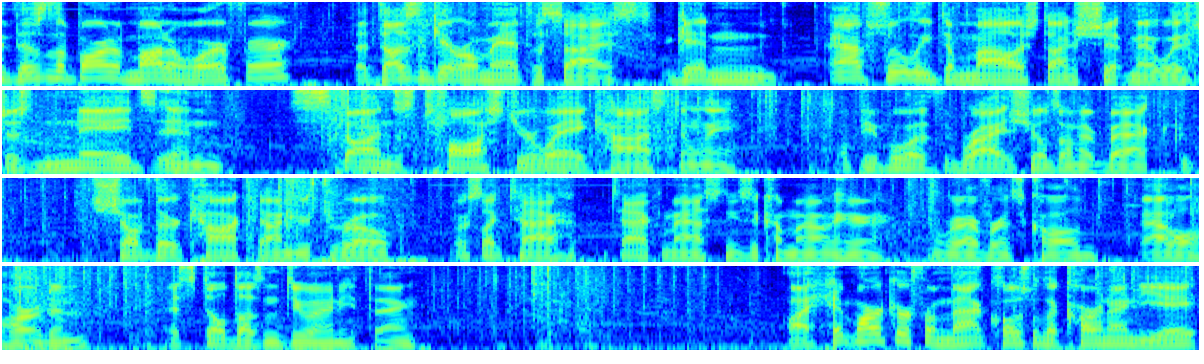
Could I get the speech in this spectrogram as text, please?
this is the part of Modern Warfare that doesn't get romanticized. Getting absolutely demolished on shipment with just nades and stuns tossed your way constantly. While people with riot shields on their back shove their cock down your throat. Looks like tac, mask needs to come out here. Or whatever it's called. Battle hardened. It still doesn't do anything. A hit marker from that close with a Kar 98.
